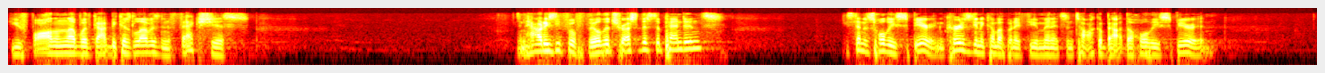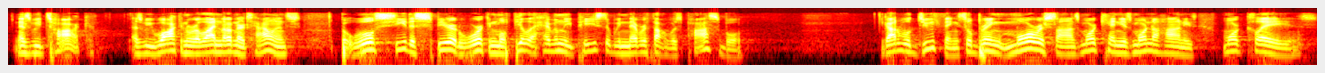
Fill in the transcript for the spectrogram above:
you fall in love with God because love is infectious. And how does He fulfill the trust of this dependence? Sent His Holy Spirit. And Curtis is going to come up in a few minutes and talk about the Holy Spirit. And as we talk, as we walk and rely not on our talents, but we'll see the Spirit work and we'll feel a heavenly peace that we never thought was possible. God will do things. He'll bring more Rasans, more Kenyas, more Nahanis, more Clays,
